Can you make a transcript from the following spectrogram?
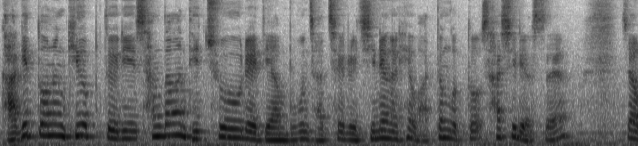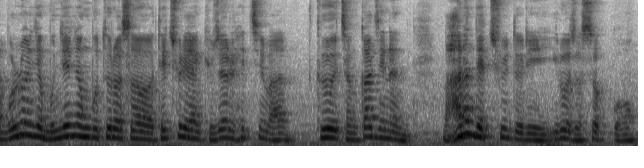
가계 또는 기업들이 상당한 대출에 대한 부분 자체를 진행을 해 왔던 것도 사실이었어요 자 물론 이제 문재인 정부 들어서 대출에 대한 규제를 했지만 그 전까지는 많은 대출들이 이루어졌었고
